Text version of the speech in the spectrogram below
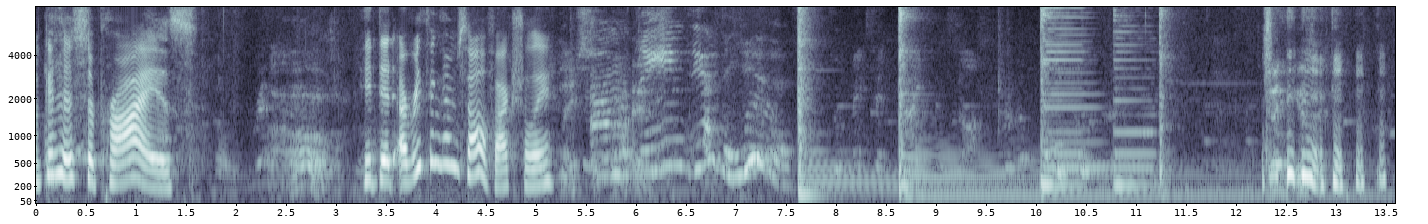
Look at his surprise. Oh, He did everything himself, actually. nice Um, surprise. James, you have to hear this. So it makes it nice and soft for the Good music.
